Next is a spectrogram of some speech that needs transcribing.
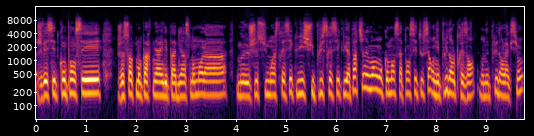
je vais essayer de compenser, je sens que mon partenaire il n'est pas bien à ce moment-là, me- je suis moins stressé que lui, je suis plus stressé que lui. À partir du moment où on commence à penser tout ça, on n'est plus dans le présent, on n'est plus dans l'action,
